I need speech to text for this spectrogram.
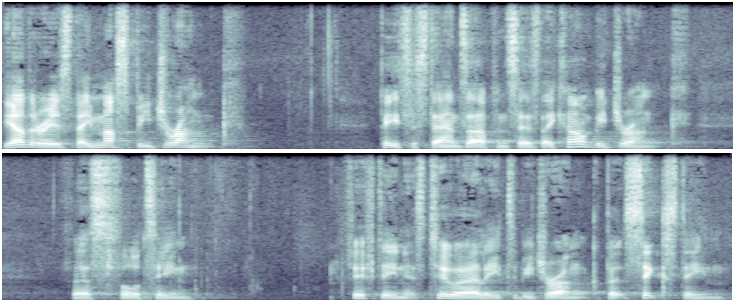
The other is, they must be drunk. Peter stands up and says, they can't be drunk. Verse 14. 15, it's too early to be drunk. But 16,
